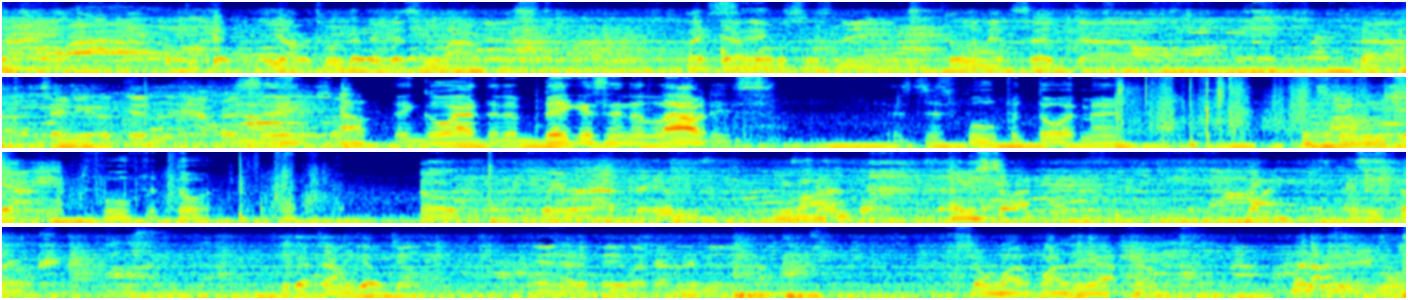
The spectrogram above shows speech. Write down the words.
right? Wow. You always want the biggest and loudest. Like that, what was his name? The one that said uh, the Sandy Hook didn't happen. So- They go after the biggest and the loudest. It's just food for thought, man. it's Jones. yeah, Food for thought. so we were after him. You are? Are you still after? him? Why? Because he's broke. He got found guilty and had to pay like a hundred million dollars. So what why were you after him? We're not anymore.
